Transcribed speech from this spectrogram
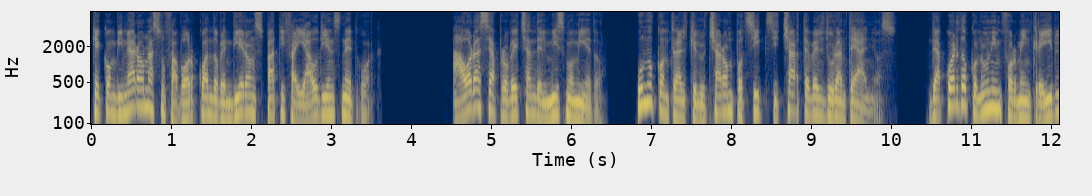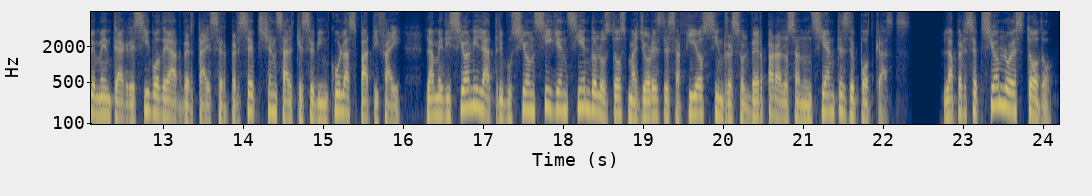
que combinaron a su favor cuando vendieron Spotify Audience Network. Ahora se aprovechan del mismo miedo uno contra el que lucharon Podsix y Chartable durante años. De acuerdo con un informe increíblemente agresivo de Advertiser Perceptions al que se vincula Spotify, la medición y la atribución siguen siendo los dos mayores desafíos sin resolver para los anunciantes de podcasts. La percepción lo es todo,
